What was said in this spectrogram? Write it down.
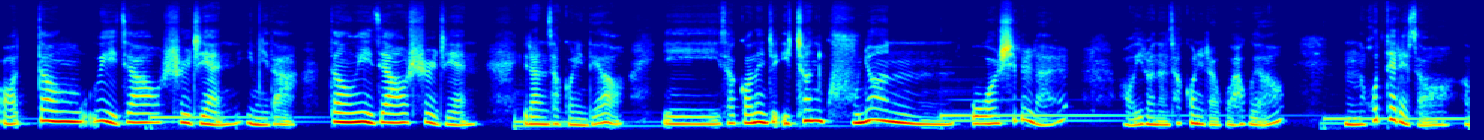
어떤 위자 실전입니다. 덩휘자오事件이라는 사건인데요. 이 사건은 이제 2009년 5월 10일 날 어, 일어난 사건이라고 하고요. 음, 호텔에서 어,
